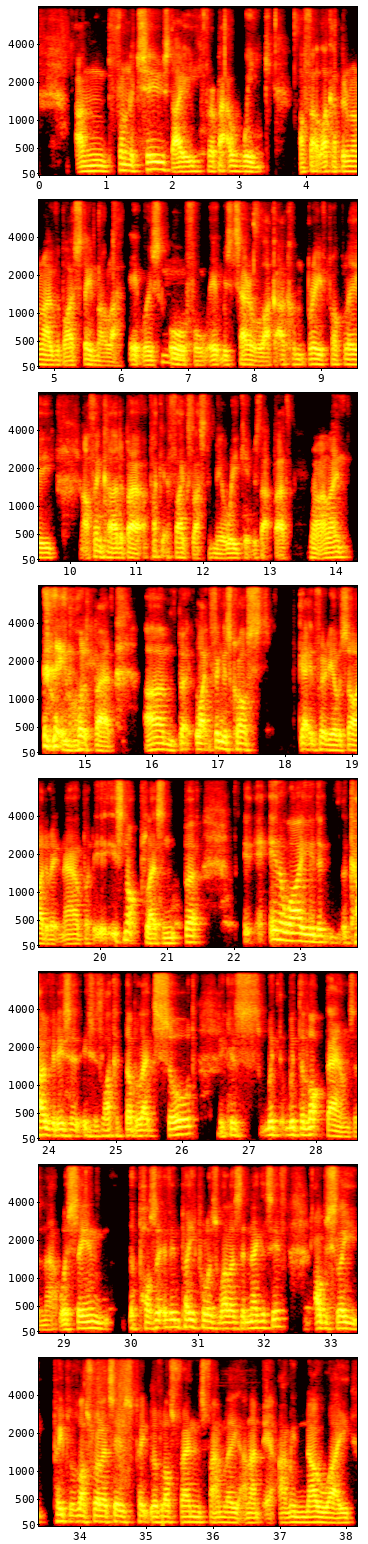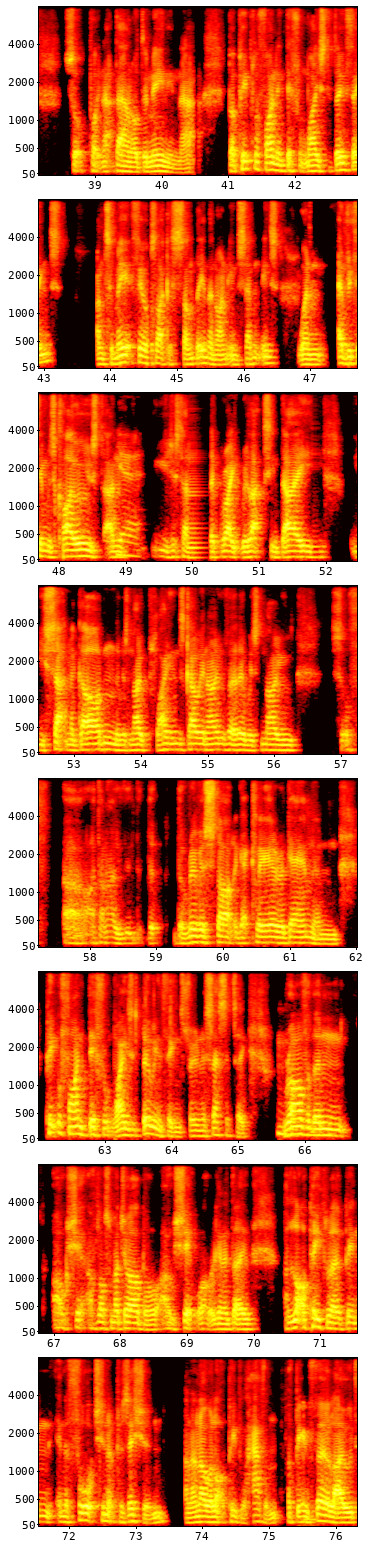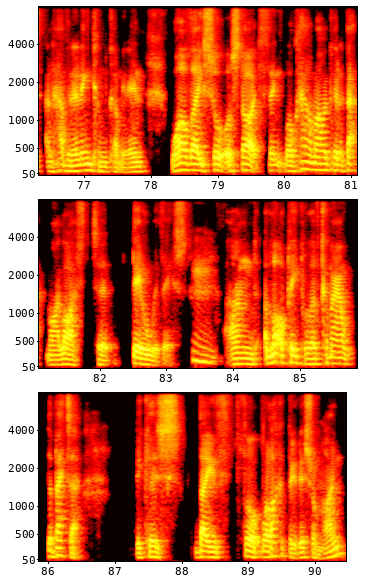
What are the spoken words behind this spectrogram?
And from the Tuesday for about a week, I felt like I'd been run over by a steamroller. It was mm. awful. It was terrible. Like I couldn't breathe properly. I think I had about a packet of fags lasted me a week. It was that bad. You know what I mean? it was bad. Um, but like fingers crossed, getting through the other side of it now. But it's not pleasant. But in a way, the, the COVID is a, is like a double edged sword because with with the lockdowns and that, we're seeing the positive in people as well as the negative. Obviously, people have lost relatives, people have lost friends, family, and I'm, I'm in no way sort of putting that down or demeaning that. But people are finding different ways to do things. And to me, it feels like a Sunday in the 1970s when everything was closed and yeah. You just had a great relaxing day. You sat in the garden, there was no planes going over, there was no sort of uh, I don't know, the, the, the, rivers start to get clear again, and people find different ways of doing things through necessity mm-hmm. rather than, oh shit, I've lost my job, or oh shit, what we're going to do? A lot of people have been in a fortunate position, and I know a lot of people haven't, of being furloughed and having an income coming in while they sort of started to think, well, how am I going to adapt my life to deal with this? Mm. And a lot of people have come out the better because they've thought, well, I could do this from home.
